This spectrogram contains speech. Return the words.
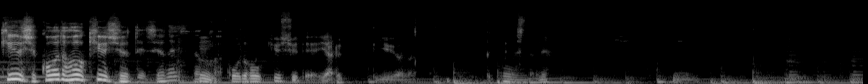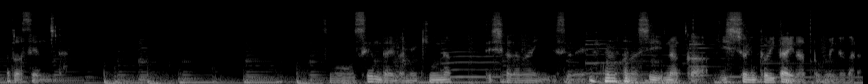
九州、コード4九州ですよね。なうんん、か、コード4九州でやるっていうような言ってましたね。うん。あとは仙台。そう、仙台がね、気になって仕方ないんですよね。この話、なんか一緒に撮りたいなと思いながら。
